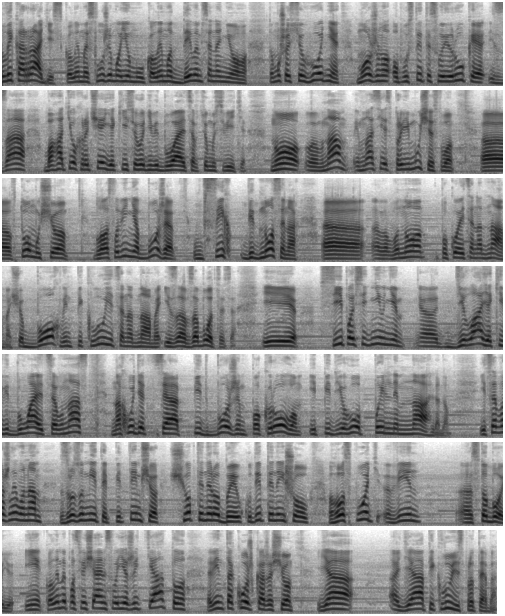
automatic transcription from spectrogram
велика радість, коли ми служимо йому, коли ми дивимося на нього. Тому що сьогодні можна опустити свої руки за багатьох речей, які сьогодні відбуваються в цьому світі. Но е, в нам в нас є преимущество е, в тому, що благословіння Боже у всіх відносинах е, воно покоїться над нами, що Бог він піклується над нами і за- заботиться. І всі повсякднівні е, діла, які відбуваються в нас, знаходяться під Божим покровом і під Його пильним наглядом. І це важливо нам зрозуміти під тим, що що б ти не робив, куди б ти не йшов, Господь Він е, з тобою. І коли ми посвящаємо своє життя, то Він також каже, що я, я піклуюсь про тебе.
